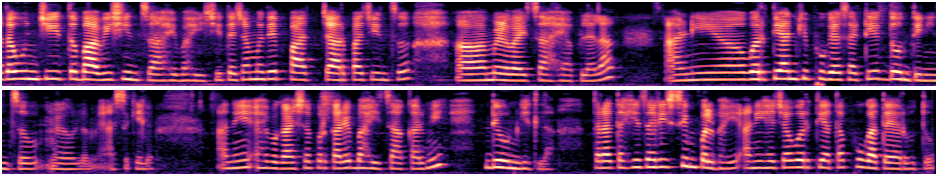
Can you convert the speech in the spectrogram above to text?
आता उंची इथं बावीस इंच आहे बाहीची. त्याच्यामध्ये पाच चार पाच इंच मिळवायचं आहे आपल्याला. आणि वरती आणखी फुग्यासाठी एक दोन तीन इंच मिळवलं मी असं केलं. आणि हे बघा अशा प्रकारे बाहीचा आकार मी देऊन घेतला. तर आता ही झाली सिंपल बाही आणि ह्याच्यावरती आता फुगा तयार होतो.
